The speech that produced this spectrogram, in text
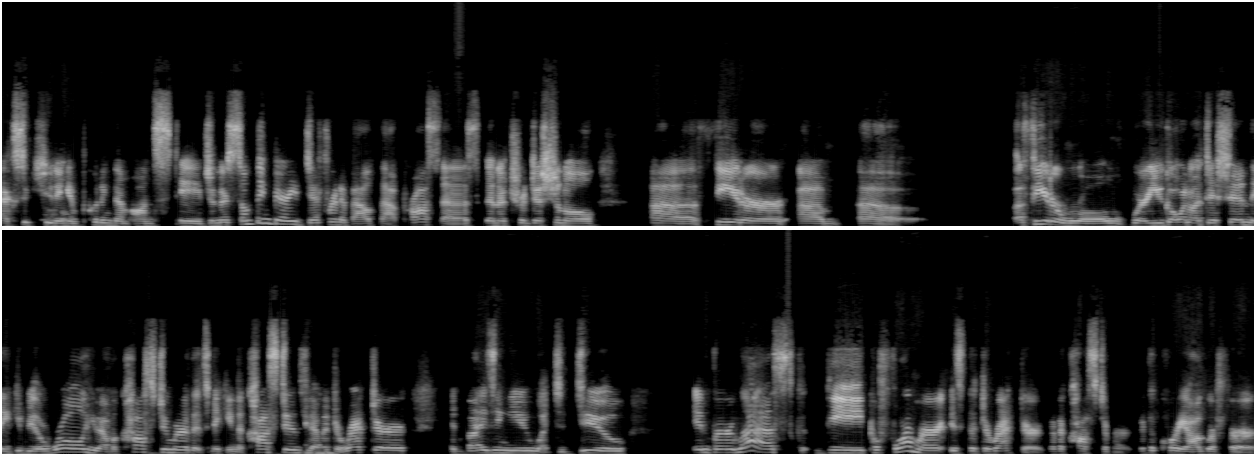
executing and putting them on stage and there's something very different about that process than a traditional uh, theater um, uh, a theater role where you go on audition they give you the role you have a costumer that's making the costumes you have a director advising you what to do in burlesque, the performer is the director, they're the costumer, they're the choreographer,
